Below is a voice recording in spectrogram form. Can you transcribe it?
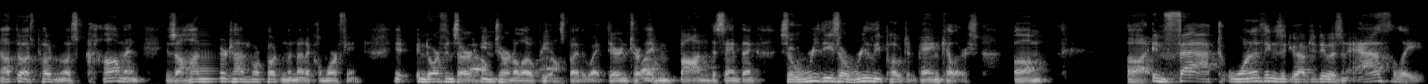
not the most potent, the most common is 100 times more potent than medical morphine. endorphins are wow. internal opiates, wow. by the way. They're inter- wow. they bond to the same thing. So re- these are really potent painkillers. Um, uh, in fact, one of the things that you have to do as an athlete,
